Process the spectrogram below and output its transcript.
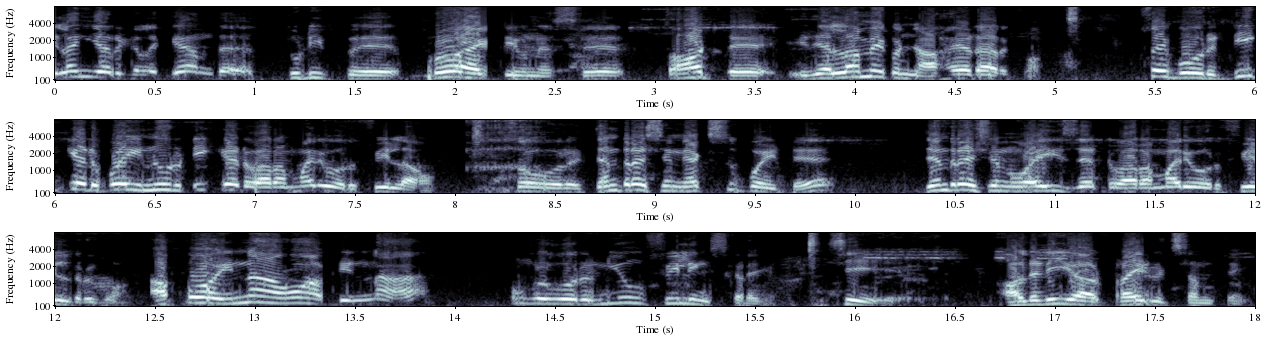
இளைஞர்களுக்கு அந்த துடிப்பு ப்ரோ ஆக்டிவ்னஸ்ஸு தாட்டு இது எல்லாமே கொஞ்சம் அஹேடா இருக்கும். ஸோ இப்போ ஒரு டிகேட் போய் இன்னொரு டிகேட் வர மாதிரி ஒரு ஃபீல் ஆகும். ஸோ ஒரு ஜென்ரேஷன் எக்ஸ் போயிட்டு ஜென்ரேஷன் ஒய் செட் வர மாதிரி ஒரு ஃபீல் இருக்கும். அப்போ என்ன ஆகும் அப்படின்னா உங்களுக்கு ஒரு நியூ ஃபீலிங்ஸ் கிடைக்கும். See already you are tried with something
